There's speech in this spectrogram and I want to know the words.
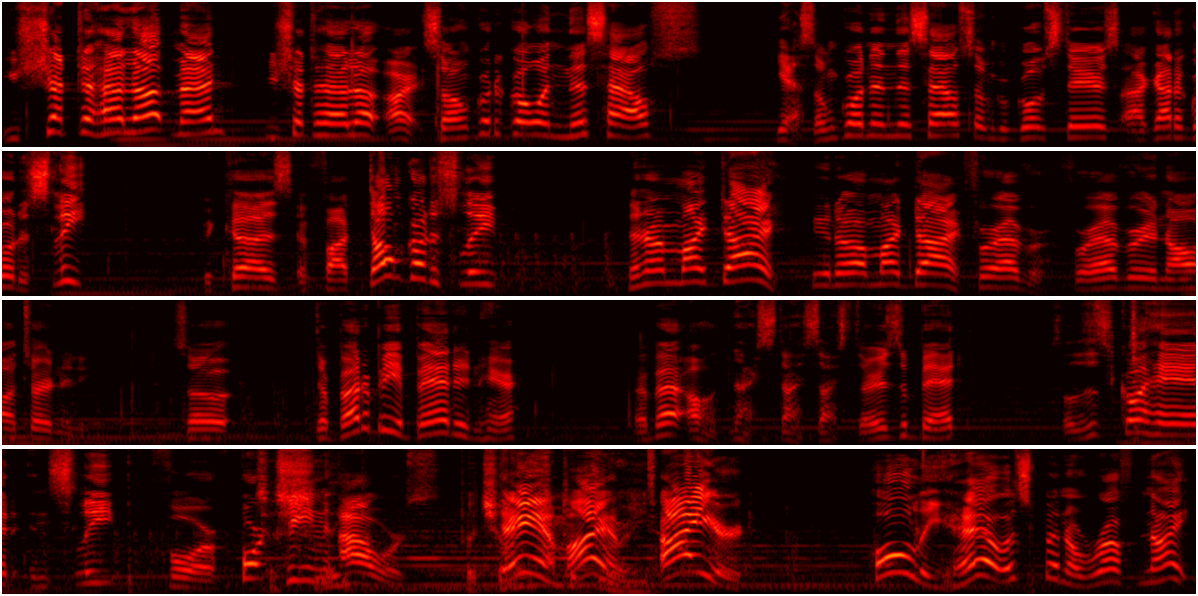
You shut the hell up, man. You shut the hell up. All right, so I'm gonna go in this house. Yes, I'm going in this house. I'm gonna go upstairs. I gotta go to sleep because if I don't go to sleep, then I might die. You know, I might die forever, forever in all eternity. So there better be a bed in here. Oh, nice, nice, nice. There is a bed. So let's go ahead and sleep for 14 sleep? hours. But Damn, I am tired. Holy hell, it's been a rough night.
